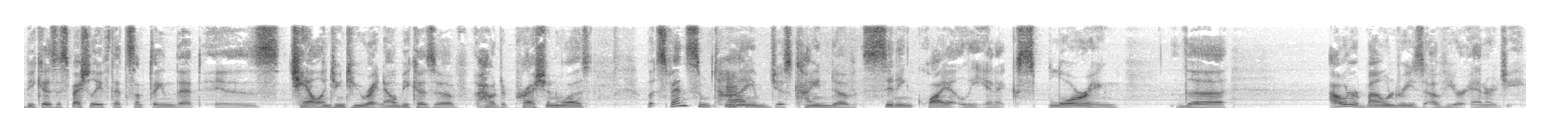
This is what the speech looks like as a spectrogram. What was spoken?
because especially if that's something that is challenging to you right now because of how depression was but spend some time just kind of sitting quietly and exploring the outer boundaries of your energy.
